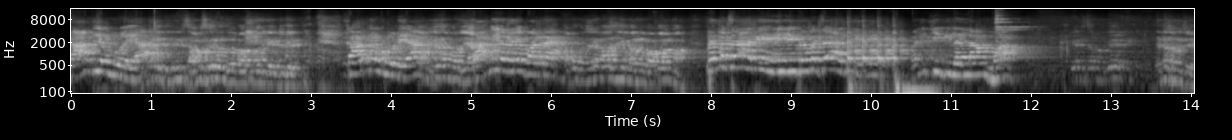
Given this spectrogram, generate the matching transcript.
என்னமா உங்களையா சமஸ்கிருதத்துல பாடுற மாதிரி கேக்குது உங்களையா தமிழ்ல பாடுறேன் அப்ப கொஞ்ச நேரம் வாசிக்க பாருங்க பாப்பாமா பிரம்மச்சாரி பிரம்மச்சாரி வலிக்குதில்லம்மா என்ன சொன்னுச்சு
